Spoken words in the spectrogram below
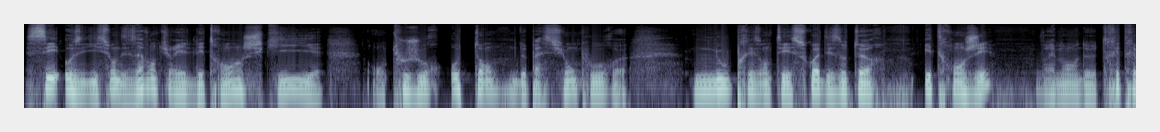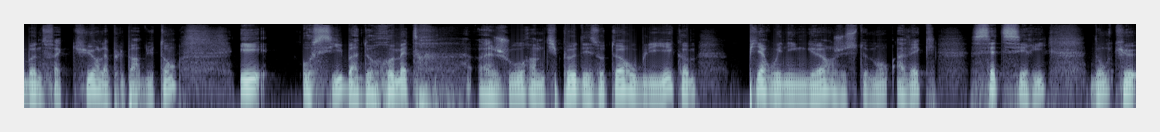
C'est aux éditions des Aventuriers de l'étrange qui ont toujours autant de passion pour euh, nous présenter soit des auteurs étrangers, vraiment de très très bonne facture la plupart du temps, et aussi bah, de remettre à jour un petit peu des auteurs oubliés comme Pierre Winninger justement avec cette série. Donc euh,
